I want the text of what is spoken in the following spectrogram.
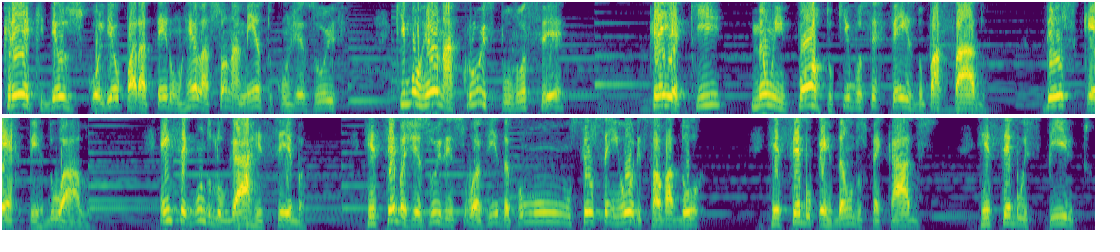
Creia que Deus escolheu para ter um relacionamento com Jesus, que morreu na cruz por você. Creia que, não importa o que você fez no passado, Deus quer perdoá-lo. Em segundo lugar, receba. Receba Jesus em sua vida como um seu Senhor e Salvador. Receba o perdão dos pecados. Receba o Espírito,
